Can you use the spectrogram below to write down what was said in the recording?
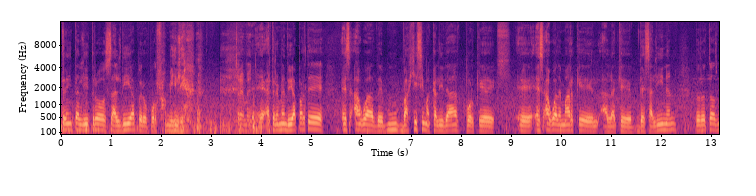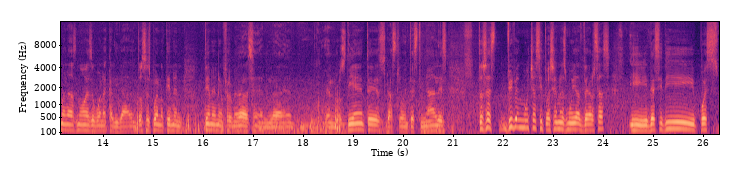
30 eh, litros al día, pero por familia. Tremendo. Eh, tremendo. Y aparte es agua de bajísima calidad porque eh, es agua de mar que, a la que desalinan, pero de todas maneras no es de buena calidad. Entonces, bueno, tienen, tienen enfermedades en, en los dientes, gastrointestinales. Entonces viven muchas situaciones muy adversas y decidí pues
